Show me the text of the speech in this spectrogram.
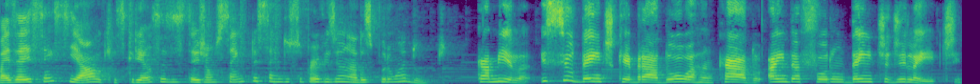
mas é essencial que as crianças estejam sempre sendo supervisionadas por um adulto. Camila, e se o dente quebrado ou arrancado ainda for um dente de leite?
